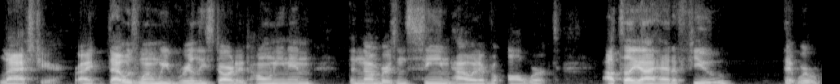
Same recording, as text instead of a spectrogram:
last year, right? That was when we really started honing in the numbers and seeing how it all worked. I'll tell you, I had a few that were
